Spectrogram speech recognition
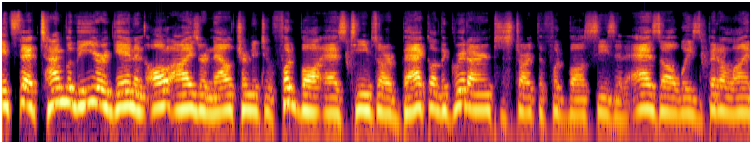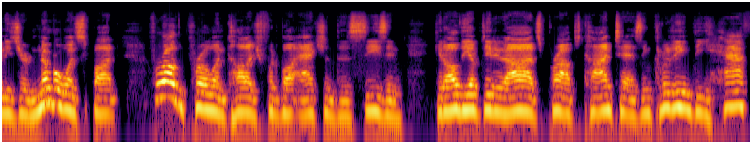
It's that time of the year again, and all eyes are now turning to football as teams are back on the gridiron to start the football season. As always, BetOnline is your number one spot for all the pro and college football action this season. Get all the updated odds, props, contests, including the half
